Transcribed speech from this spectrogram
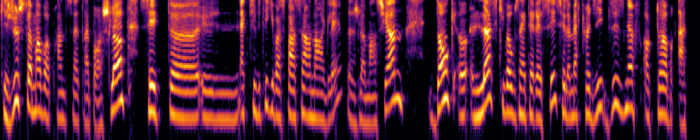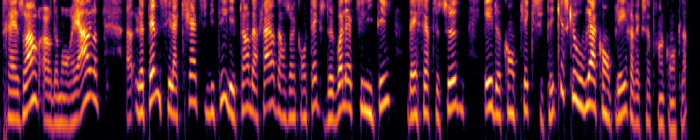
qui justement va prendre cette approche-là. C'est euh, une activité qui va se passer en anglais, euh, je le mentionne. Donc, là, ce qui va vous intéresser, c'est le mercredi 19 octobre à 13h, heure de Montréal. le thème, c'est la créativité et les plans d'affaires dans un contexte de volatilité, d'incertitude et de complexité. Qu'est-ce que vous voulez accomplir avec cette rencontre-là?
